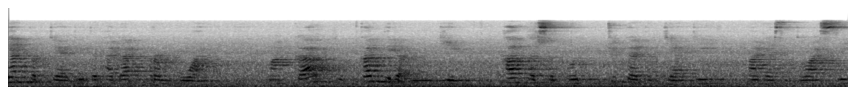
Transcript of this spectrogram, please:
yang terjadi terhadap perempuan. Maka bukan tidak mungkin hal tersebut juga terjadi pada situasi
